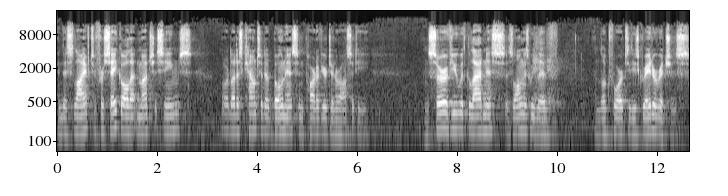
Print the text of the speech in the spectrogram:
in this life, to forsake all that much, it seems. Lord, let us count it a bonus and part of your generosity and serve you with gladness as long as we live and look forward to these greater riches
